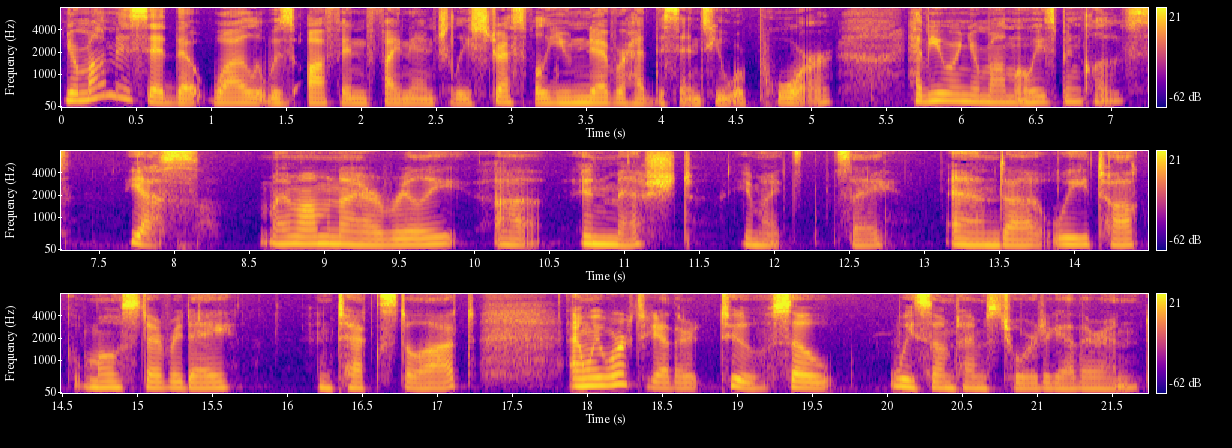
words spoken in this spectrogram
Your mom has said that while it was often financially stressful, you never had the sense you were poor. Have you and your mom always been close? Yes. My mom and I are really uh, enmeshed, you might say. And uh, we talk most every day and text a lot. And we work together too. So we sometimes tour together, and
